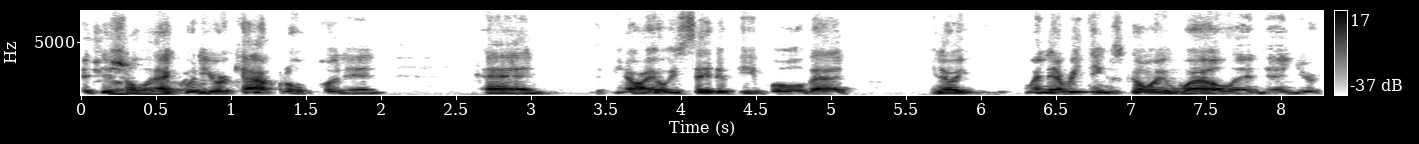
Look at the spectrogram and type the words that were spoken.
additional equity or capital put in? And you know, I always say to people that you know when everything's going well and, and you're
